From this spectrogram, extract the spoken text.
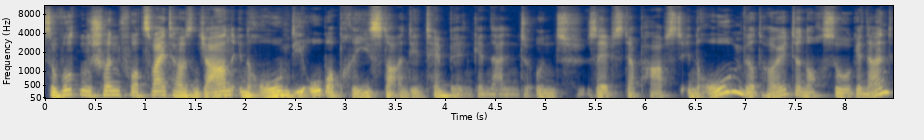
So wurden schon vor 2000 Jahren in Rom die Oberpriester an den Tempeln genannt und selbst der Papst in Rom wird heute noch so genannt.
